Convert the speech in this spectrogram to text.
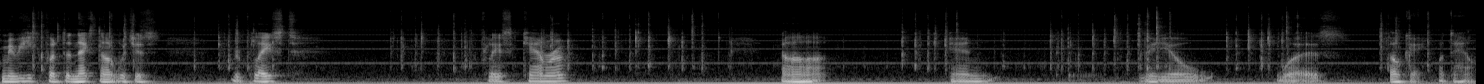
maybe he could put the next note which is replaced replace camera uh, and video was okay what the hell.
